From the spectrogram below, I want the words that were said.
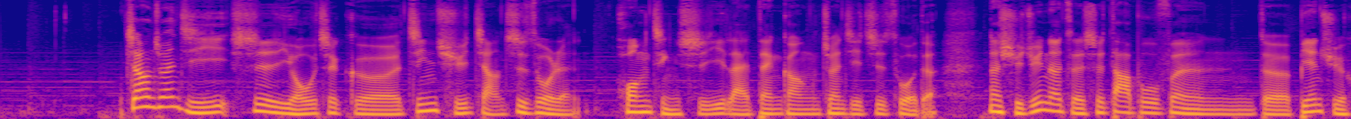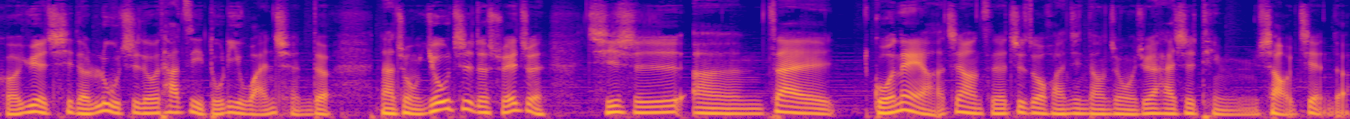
这张专辑是由这个金曲奖制作人。荒井十一来担纲专辑制作的，那许君呢，则是大部分的编曲和乐器的录制都是他自己独立完成的。那这种优质的水准，其实嗯，在国内啊这样子的制作环境当中，我觉得还是挺少见的。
